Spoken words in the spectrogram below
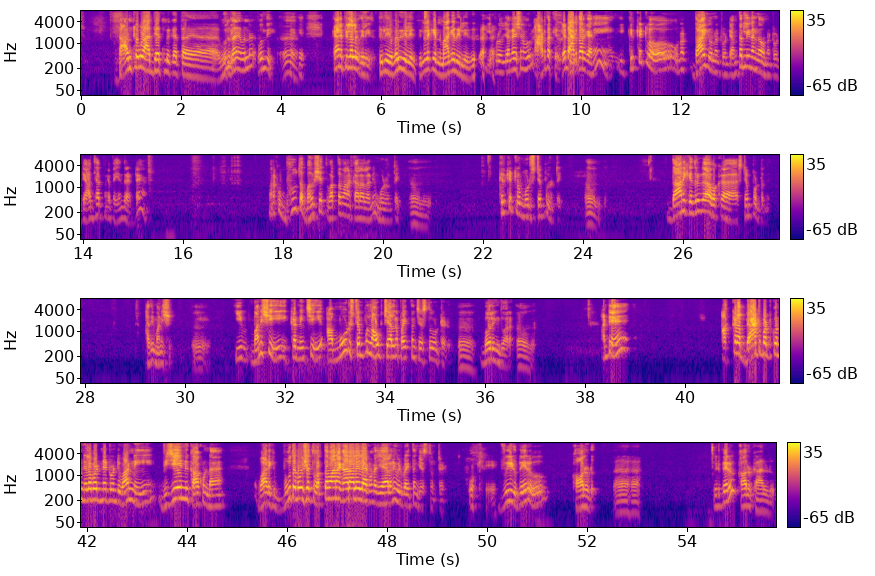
దాంట్లో కూడా ఆధ్యాత్మికత ఉందా. ఏమన్నా? ఉంది. కానీ పిల్లలకు తెలియదు తెలియదు ఎవరికి తెలియదు పిల్లలకి మాకే తెలియదు ఇప్పుడు జనరేషన్ ఆడతారు క్రికెట్ ఆడతారు కానీ ఈ క్రికెట్లో ఉన్న దాగి ఉన్నటువంటి అంతర్లీనంగా ఉన్నటువంటి ఆధ్యాత్మికత ఏంటంటే మనకు భూత భవిష్యత్ వర్తమాన కాలాలన్నీ మూడు ఉంటాయి. అవును. క్రికెట్లో మూడు స్టెంపులు ఉంటాయి అవును. దానికి ఎదురుగా ఒక స్టెంప్ ఉంటుంది. అది మనిషి. ఈ మనిషి ఇక్కడి నుంచి ఆ మూడు స్టెంపుల్ని అవుట్ చేయాలని ప్రయత్నం చేస్తూ ఉంటాడు. బౌలింగ్ ద్వారా. అంటే అక్కడ బ్యాట్ పట్టుకొని నిలబడినటువంటి వాడిని విజయాన్ని కాకుండా వాడికి భూత భవిష్యత్తు వర్తమాన కాలాలే లేకుండా చేయాలని వీడు ప్రయత్నం చేస్తుంటాడు ఓకే. వీడి పేరు కాలుడు. వీడి పేరు? కాలుడు. కాలుడు.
